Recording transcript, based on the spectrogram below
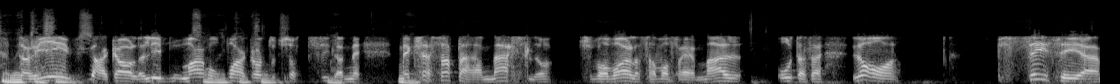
T'as rien vu encore, là, les boomers n'ont pas encore tout sorti, là, mais, mais que ça sorte en masse, là, tu vas voir, là, ça va faire mal. Autant Là, on, c'est, c'est, euh,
